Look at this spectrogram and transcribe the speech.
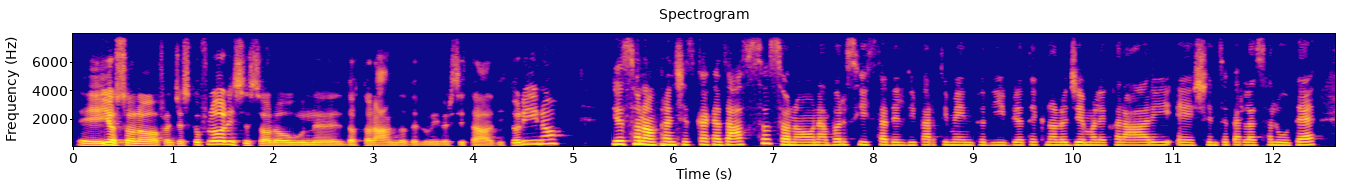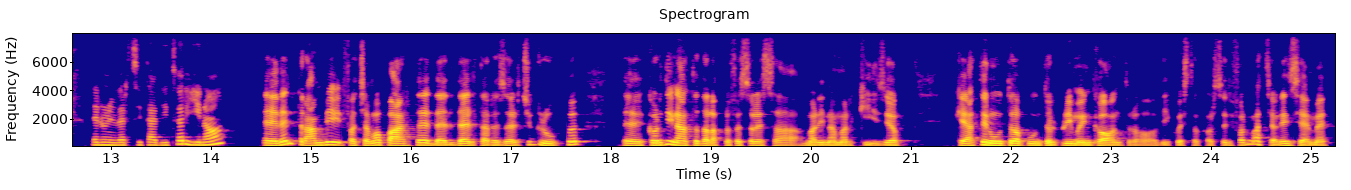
E io sono Francesco Floris, sono un dottorando dell'Università di Torino. Io sono Francesca Casasso, sono una borsista del Dipartimento di Biotecnologie Molecolari e Scienze per la Salute dell'Università di Torino ed entrambi facciamo parte del Delta Research Group eh, coordinato dalla professoressa Marina Marchisio, che ha tenuto appunto il primo incontro di questo corso di formazione insieme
